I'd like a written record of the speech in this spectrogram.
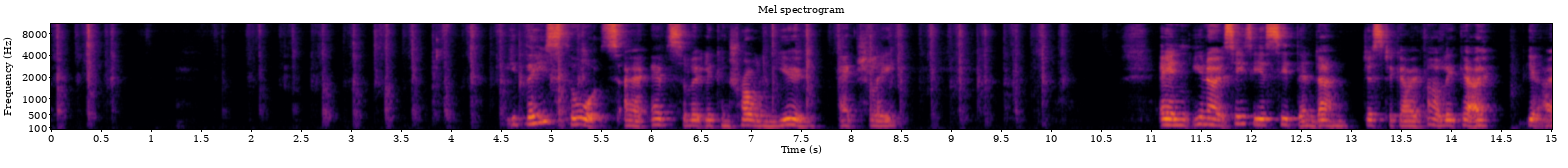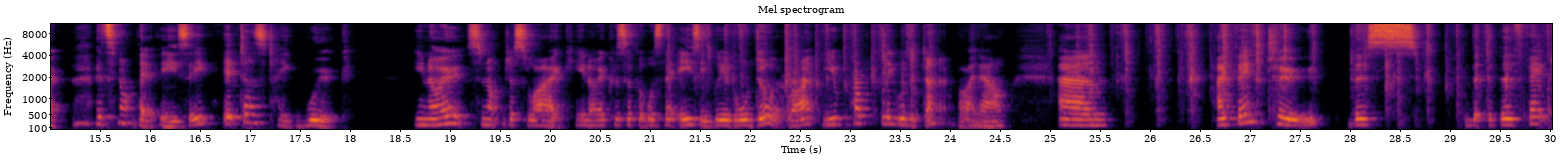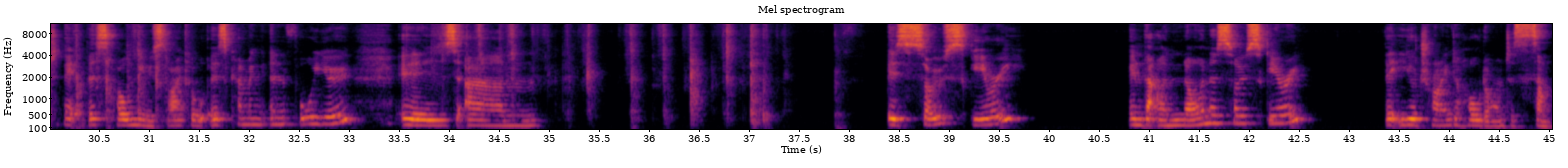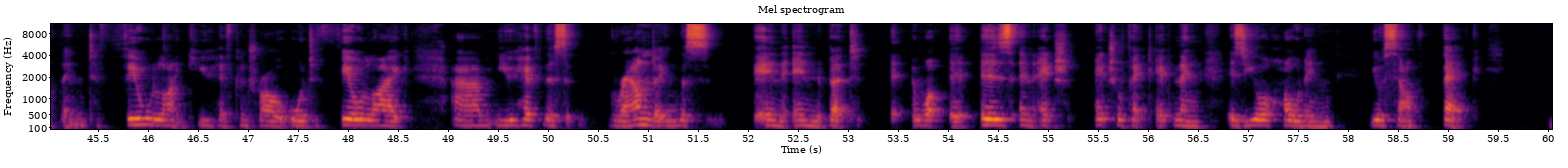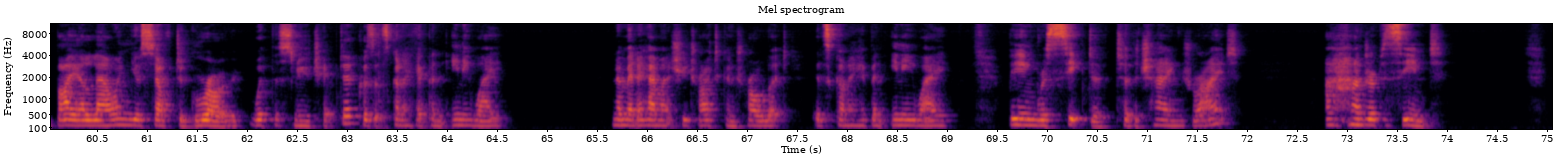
these thoughts are absolutely controlling you, actually. And, you know, it's easier said than done just to go, oh, let go. You know, it's not that easy. It does take work. You know, it's not just like, you know, because if it was that easy, we'd all do it, right? You probably would have done it by now. Um, I think, too, this the, the fact that this whole new cycle is coming in for you is um, is so scary and the unknown is so scary that you're trying to hold on to something to feel like you have control or to feel like um, you have this grounding this in in but what it is in actual actual fact happening is you're holding yourself back by allowing yourself to grow with this new chapter because it's going to happen anyway. No matter how much you try to control it, it's going to happen anyway. Being receptive to the change, right? A hundred percent.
